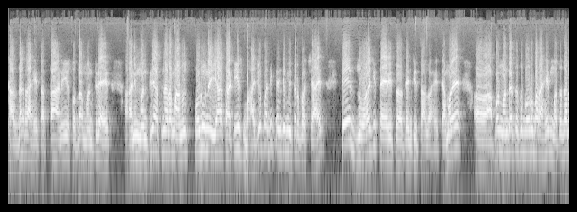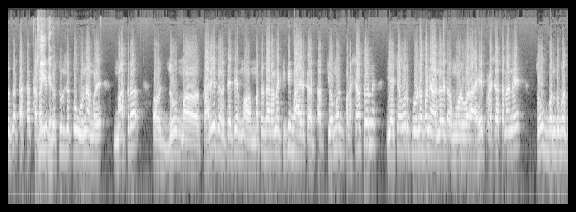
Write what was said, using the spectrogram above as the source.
खासदार आहेत आता आणि स्वतः मंत्री आहेत. आणि मंत्री असणारा माणूस पडू नये यासाठी भाजप अधिक त्यांचे मित्रपक्ष आहेत. ते जोराची तयारी त्यांची चालू आहे. त्यामुळे आपण म्हणतात तसं बरोबर आहे. मतदाराचा टक्का कदाचित. घसरू शकतो उन्हामुळे. मात्र जो कार्यकर्ते ते मतदारांना किती बाहेर काढतात किंवा मग प्रशासन याच्यावर पूर्णपणे अलर्ट मोडवर आहे. प्रशासनाने चोख बंदोबस्त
